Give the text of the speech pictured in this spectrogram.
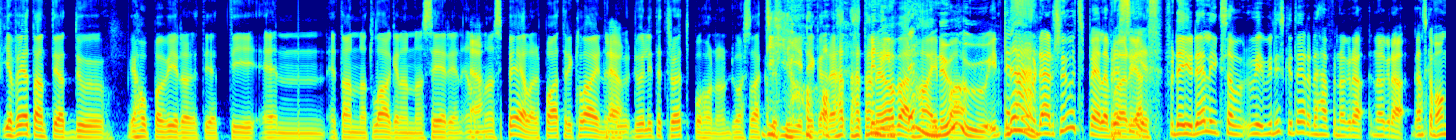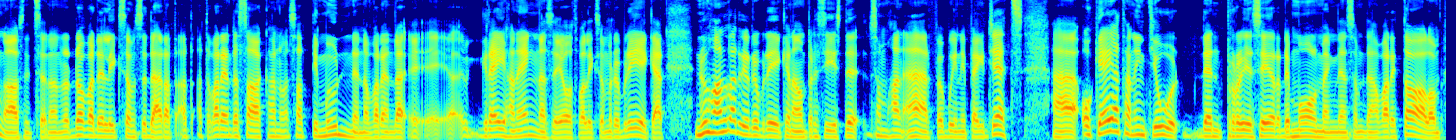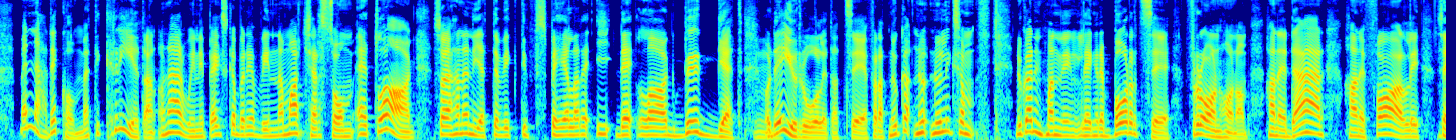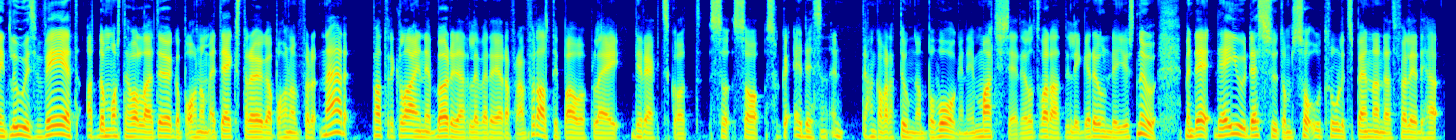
jag vet inte att du, jag hoppar vidare till, till en, ett annat lag, en annan serie, en ja. annan spelare. Patrik Laine, ja. du, du, är lite trött på honom, du har sagt det ja. tidigare, att, att han Men är överhypad. nu, inte Nä. nu när slutspelet börjar. För det är ju det liksom, vi, vi, diskuterade det här för några, några, ganska många avsnitt sedan, och då var det liksom sådär att, att, att varenda sak han satt i munnen och varenda äh, grej han ägnar sig åt var liksom rubriker. Nu handlar ju rubrikerna om precis det som han är för Winnipeg Jets. Uh, Okej okay, att han inte gjorde den projicerade målmängden som det har varit tal om, men när det kommer kommer till kritan och när Winnipeg ska börja vinna matcher som ett lag så är han en jätteviktig spelare i det lagbygget. Mm. Och det är ju roligt att se för att nu kan, nu, nu, liksom, nu kan inte man längre bortse från honom. Han är där, han är farlig. St. Louis vet att de måste hålla ett öga på honom, ett extra öga på honom, för när Patrik Laine börjar leverera framförallt i powerplay, direktskott, så, så, så är det, han kan vara tungan på vågen i en matchserie. Låt vara att det ligger under just nu. Men det, det är ju dessutom så otroligt spännande att följa de här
